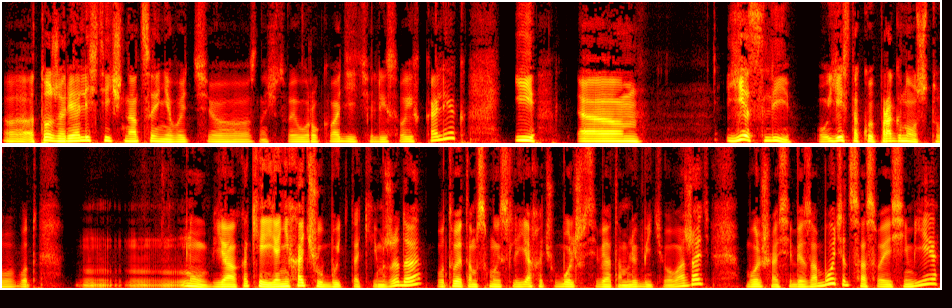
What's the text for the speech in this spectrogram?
тоже реалистично оценивать, значит, своего руководителя и своих коллег. И э, если есть такой прогноз, что вот ну, я, какие, я не хочу быть таким же, да, вот в этом смысле я хочу больше себя там любить и уважать, больше о себе заботиться, о своей семье,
